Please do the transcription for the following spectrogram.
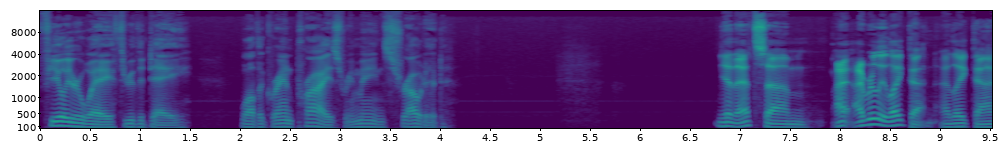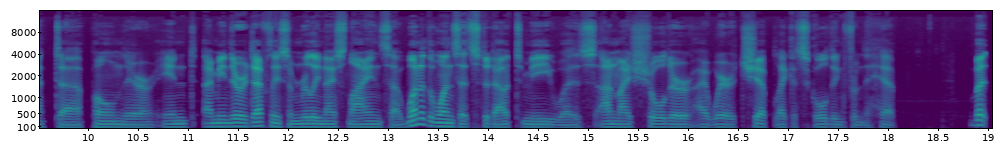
Feel your way through the day while the grand prize remains shrouded. Yeah, that's um I, I really like that. I like that uh, poem there. And I mean there were definitely some really nice lines. Uh, one of the ones that stood out to me was on my shoulder I wear a chip like a scolding from the hip. But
